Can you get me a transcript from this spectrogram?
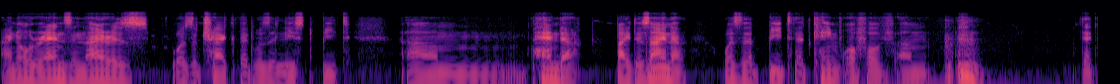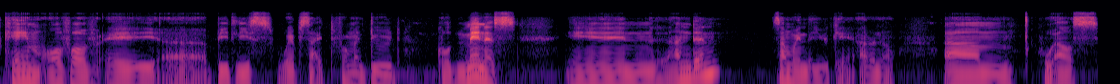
i know Rands and Nairas was a track that was the least beat um, panda by Desiigner was the beat that came off of um, that came off of a uh, Beatlease website from a dude called Menace in London, somewhere in the UK. I don't know. Um, who else?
